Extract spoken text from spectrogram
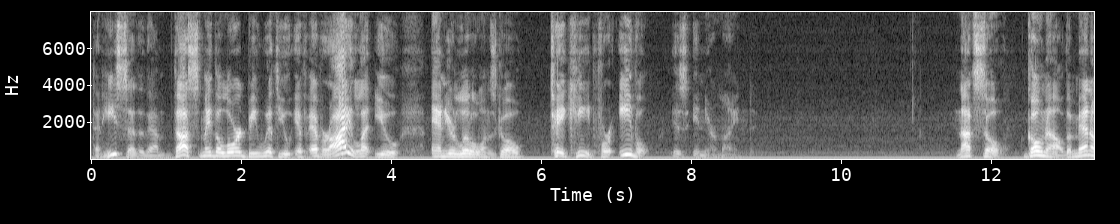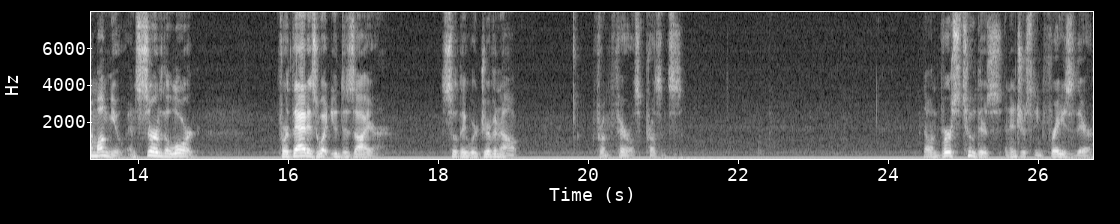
Then he said to them, Thus may the Lord be with you if ever I let you and your little ones go. Take heed, for evil is in your mind. Not so. Go now, the men among you, and serve the Lord, for that is what you desire. So they were driven out from Pharaoh's presence. Now, in verse 2, there's an interesting phrase there.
